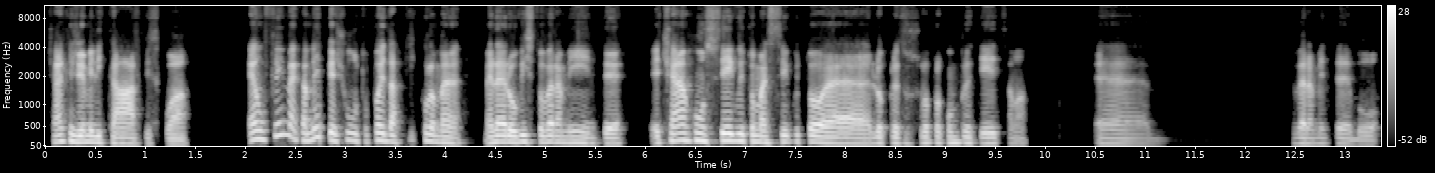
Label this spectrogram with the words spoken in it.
c'è anche Lee Curtis qua. È un film che a me è piaciuto, poi da piccolo me me l'ero visto veramente e c'è anche un seguito, ma il seguito è l'ho preso solo per completezza, ma, ehm veramente boh,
